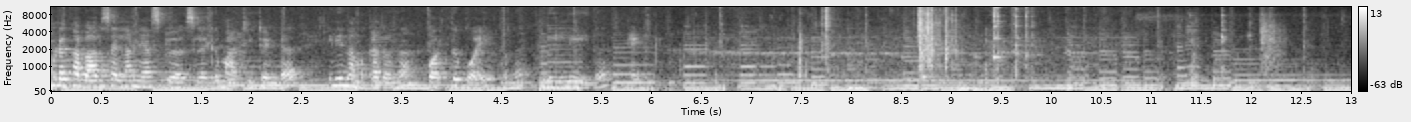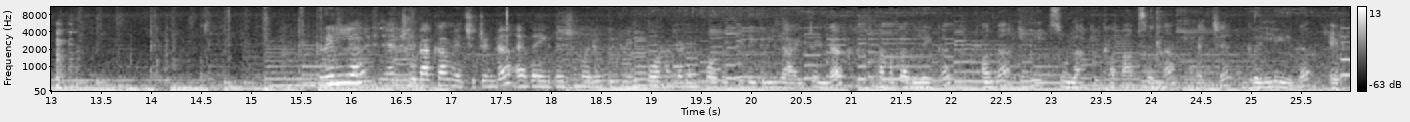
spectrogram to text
നമ്മുടെ കബാബ്സ് എല്ലാം ഞാൻ സ്ക്വേഴ്സിലേക്ക് മാറ്റിയിട്ടുണ്ട്. ഇനി നമുക്കതൊന്ന് പുറത്ത് പോയി ഒന്ന് ഗ്രില്ല് ചെയ്ത് എടുക്കാം. ഗ്രില്ല് ഞാൻ ചൂടാക്കാൻ വെച്ചിട്ടുണ്ട്. അത് ഏകദേശം ഒരു between four hundred and four fifty ഡിഗ്രിയിലായിട്ടുണ്ട് നമുക്കതിലേക്ക് ഒന്ന് ഈ സുളാക്കി കബാബ്സ് ഒന്ന് വെച്ച് ഗ്രില്ല് ചെയ്ത് എടുക്കാം.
